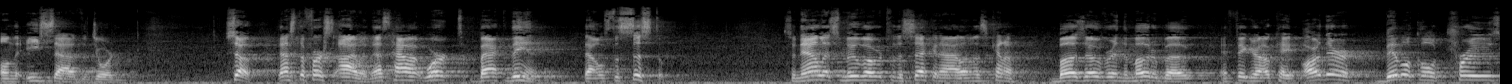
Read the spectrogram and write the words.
on the east side of the Jordan. So that's the first island. That's how it worked back then. That was the system. So now let's move over to the second island. Let's kind of buzz over in the motorboat and figure out okay, are there biblical truths,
